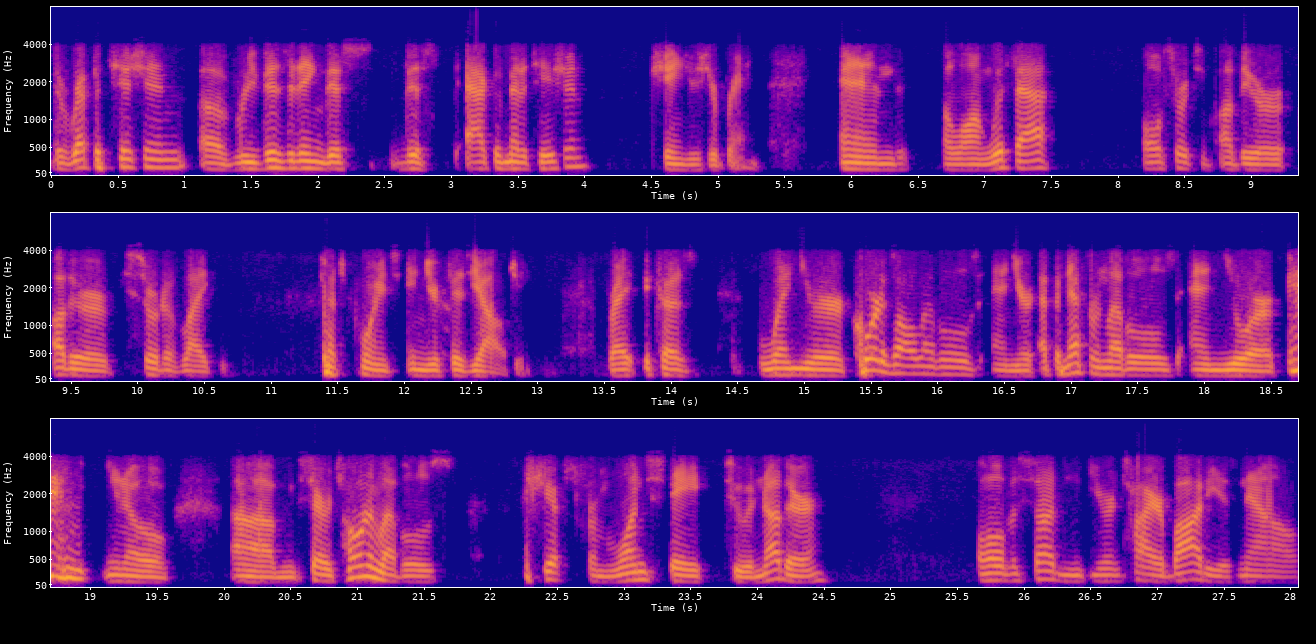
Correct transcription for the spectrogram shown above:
the repetition of revisiting this this act of meditation changes your brain. And along with that, all sorts of other other sort of like touch points in your physiology, right? Because when your cortisol levels and your epinephrine levels and your you know um, serotonin levels shift from one state to another, all of a sudden your entire body is now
